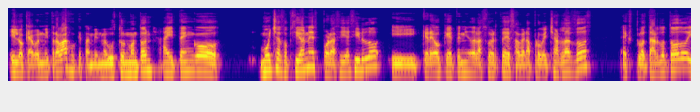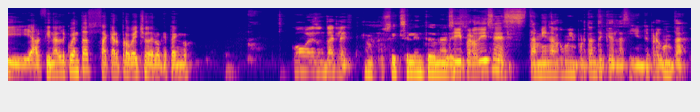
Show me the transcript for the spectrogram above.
y lo que hago en mi trabajo, que también me gusta un montón. Ahí tengo muchas opciones, por así decirlo, y creo que he tenido la suerte de saber aprovechar las dos, explotarlo todo y al final de cuentas sacar provecho de lo que tengo. ¿Cómo ves, Don Tacles? No, pues excelente, don Alex. Sí, pero dices también algo muy importante que es la siguiente pregunta.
